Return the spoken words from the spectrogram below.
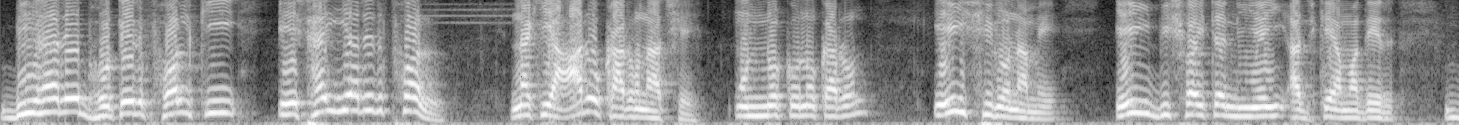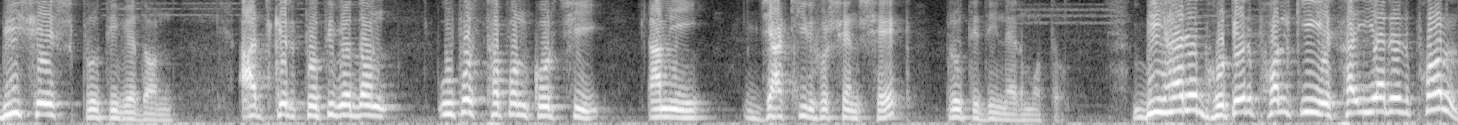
বিহারে ভোটের ফল কি এসআইআরের ফল? নাকি আরও কারণ আছে? অন্য কোনো কারণ? এই শিরোনামে, এই বিষয়টা নিয়েই আজকে আমাদের বিশেষ প্রতিবেদন। আজকের প্রতিবেদন উপস্থাপন করছি আমি জাকির হোসেন শেখ প্রতিদিনের মতো। বিহারে ভোটের ফল কি এসআইআরের ফল?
